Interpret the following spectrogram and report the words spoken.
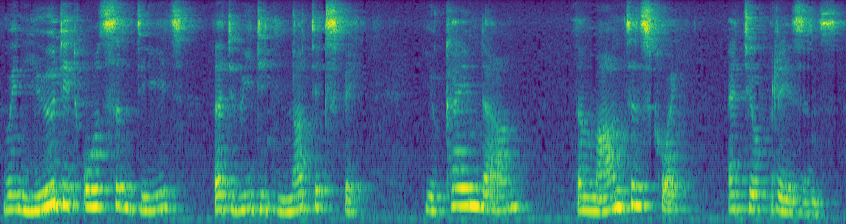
When you did awesome deeds that we did not expect, you came down, the mountains quaked at your presence.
